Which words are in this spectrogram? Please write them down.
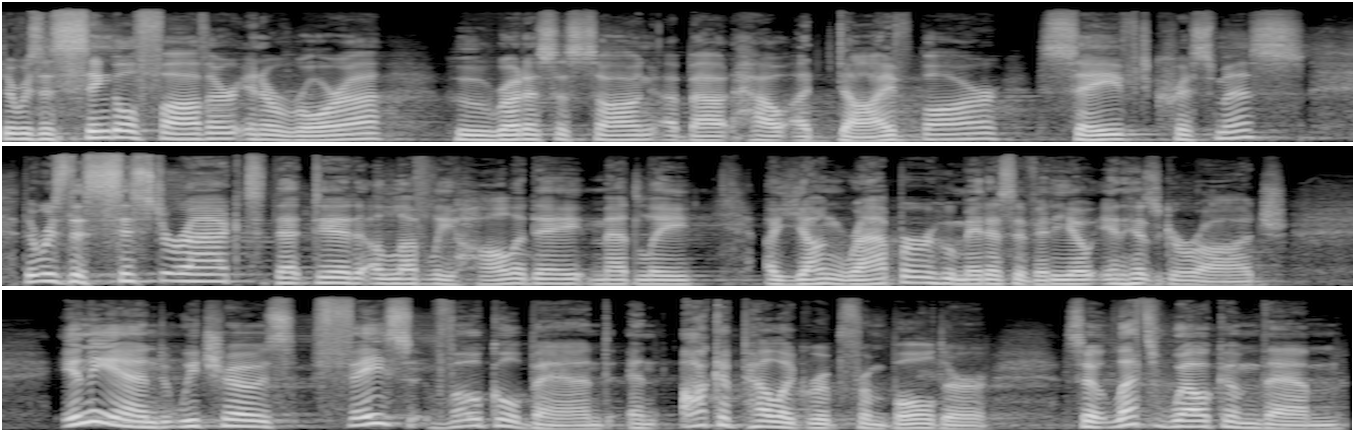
There was a single father in Aurora who wrote us a song about how a dive bar saved Christmas. There was the sister act that did a lovely holiday medley, a young rapper who made us a video in his garage. In the end, we chose Face Vocal Band, an a cappella group from Boulder. So let's welcome them.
